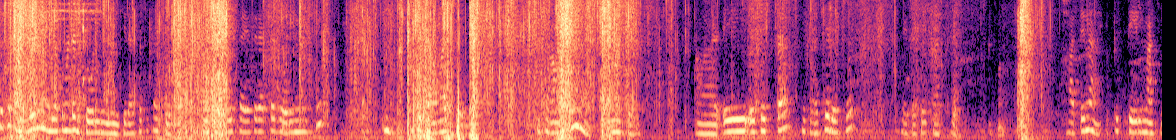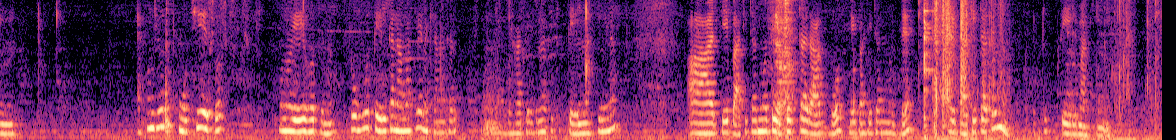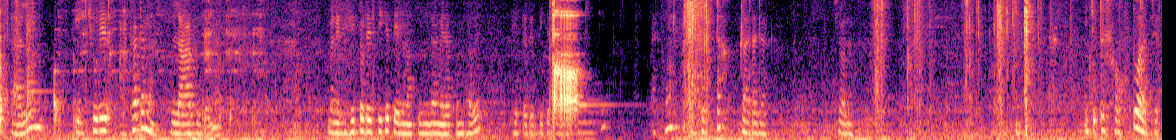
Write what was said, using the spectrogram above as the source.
ছোটো কাগজ না এরকম একটা জড়ি নিয়েছি। দেখো তো কাকু এই সাইজের একটা জড়ি নিয়েছি। জামার জড়ি। জামাতে না, জামার জড়ি। আর এই এঁচোড়টা গাছের এঁচোড়, এটাকে কাটবো। হাতে না একটু তেল মাখিয়ে নিই। এখন যেহেতু কচি কোনো এ হতো না। তবুও তেলটা না মাখলে না কেমনটা হাতে জন্য একটু তেল মাখিয়ে নিলাম। আর যে বাটিটার মধ্যে এঁচোড়টা রাখব, এই বাটিটার মধ্যে, এই বাটিটাতে না একটু তেল মাখিয়ে নিই। তাহলে এঁচোড়ের আঠাটা না লাগবে না। মানে ভেতরের দিকে তেল মাখিয়ে নিলাম এরকমভাবে, ভেতরের দিকে তেল মাখিয়ে নিয়েছি। এখন এঁচোড়টা কাটা যাক। চলো। এঁচোড়টা শক্ত আছে!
